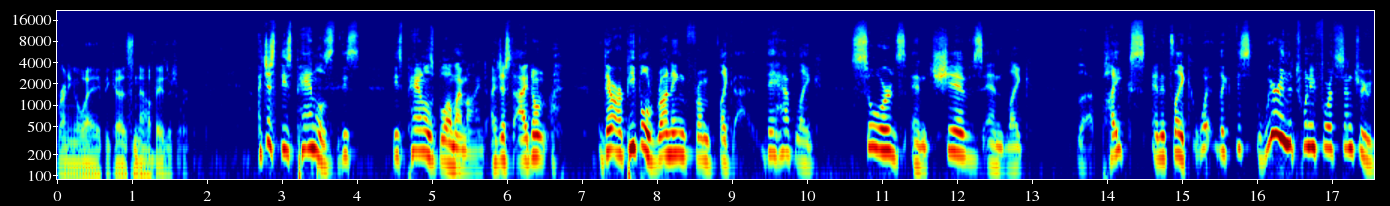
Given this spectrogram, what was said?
running away because now phasers work. I just these panels these these panels blow my mind. I just I don't. There are people running from like they have like swords and shivs and like uh, pikes and it's like what like this we're in the 24th century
